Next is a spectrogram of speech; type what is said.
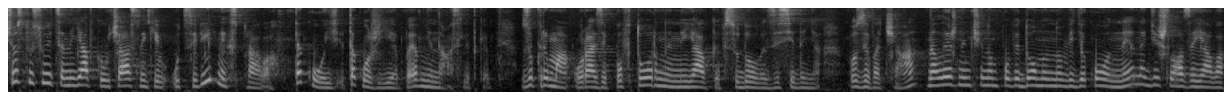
Що стосується неявки учасників у цивільних справах, також є певні наслідки. Зокрема, у разі повторної неявки в судове засідання позивача, належним чином повідомлено, від якого не надійшла заява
